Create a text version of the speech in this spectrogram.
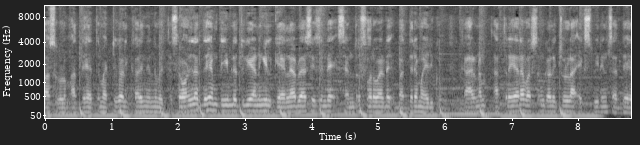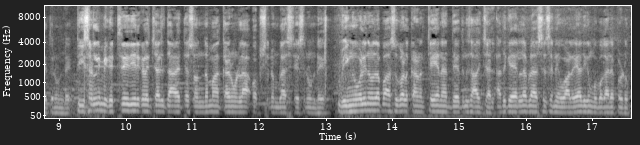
പാസുകളും അദ്ദേഹത്തെ മറ്റു കളിക്കാരിൽ നിന്നും വ്യത്യസ്ത ലോണിൽ അദ്ദേഹം ടീമിലെത്തുകയാണെങ്കിൽ കേരള ബ്ലാസ്റ്റേഴ്സിന്റെ സെൻട്രൽ ഫോർവേഡ് ഭദ്രമായിരിക്കും. കാരണം അത്രയേറെ വർഷം കളിച്ചുള്ള എക്സ്പീരിയൻസ് അദ്ദേഹത്തിനുണ്ട്. സീസണിൽ മികച്ച രീതിയിൽ കളിച്ചാൽ താഴത്തെ സ്വന്തമാക്കാനുള്ള ഓപ്ഷനും ബ്ലാസ്റ്റേഴ്സിനുണ്ട് വിങ്ങുകളിൽ നിന്നുള്ള പാസുകൾ കണക്ട് ചെയ്യാൻ അദ്ദേഹത്തിന് സാധിച്ചാൽ അത് കേരള ബ്ലാസ്റ്റേഴ്സിന് വളരെയധികം ഉപകാരപ്പെടും.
